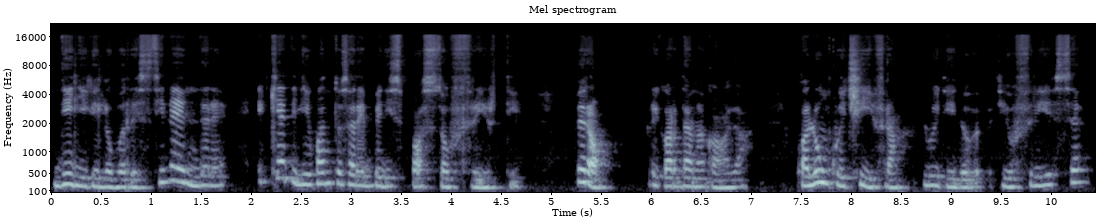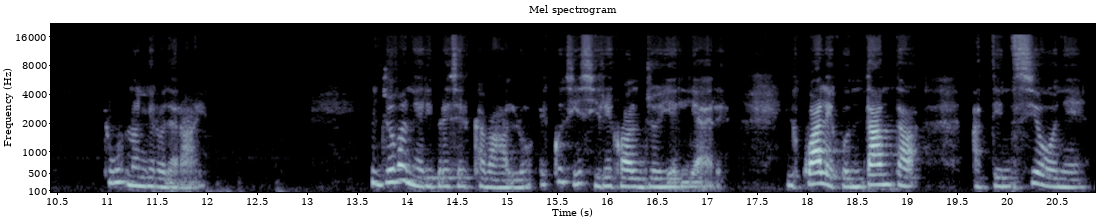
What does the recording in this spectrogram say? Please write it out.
Digli che lo vorresti vendere e chiedigli quanto sarebbe disposto a offrirti. Però ricorda una cosa, qualunque cifra lui ti, dov- ti offrisse, tu non glielo darai. Il giovane riprese il cavallo e così si recò al gioielliere, il quale con tanta attenzione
